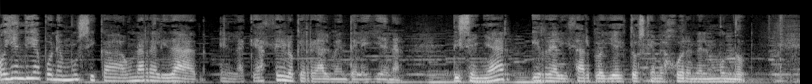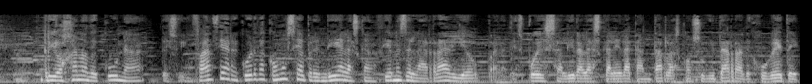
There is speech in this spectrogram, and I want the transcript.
hoy en día pone música a una realidad en la que hace lo que realmente le llena, diseñar y realizar proyectos que mejoren el mundo. Riojano de cuna, de su infancia recuerda cómo se aprendía las canciones de la radio para después salir a la escalera a cantarlas con su guitarra de juguete,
